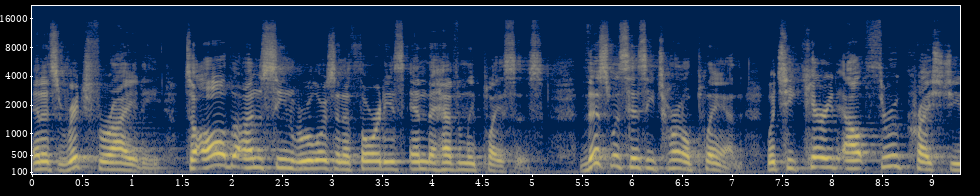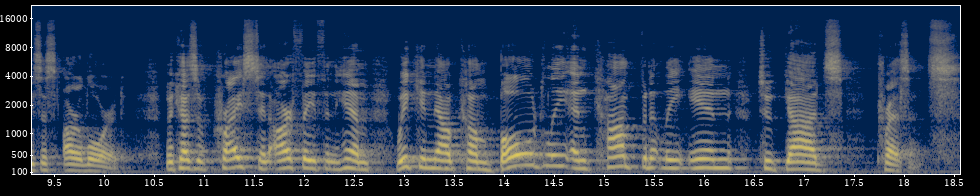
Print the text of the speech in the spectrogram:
and its rich variety to all the unseen rulers and authorities in the heavenly places. This was his eternal plan, which he carried out through Christ Jesus our Lord. Because of Christ and our faith in him, we can now come boldly and confidently into God's presence.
